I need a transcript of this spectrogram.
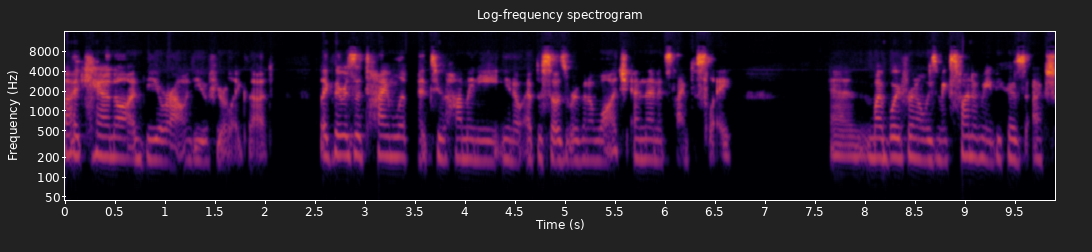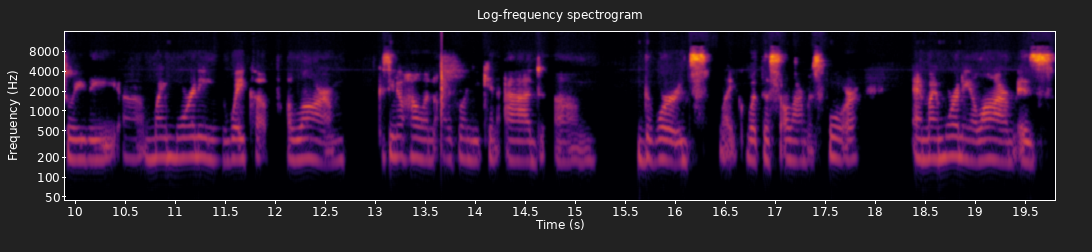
I cannot be around you if you're like that. Like there is a time limit to how many, you know, episodes we're going to watch and then it's time to slay. And my boyfriend always makes fun of me because actually the uh, my morning wake up alarm because you know how on iPhone you can add um, the words like what this alarm is for, and my morning alarm is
